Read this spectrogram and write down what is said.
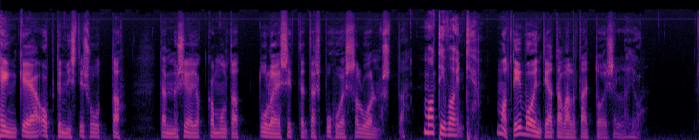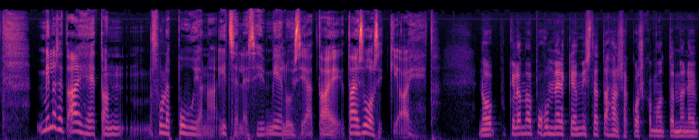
henkeä, optimistisuutta, tämmöisiä, jotka multa tulee sitten tässä puhuessa luonnosta. Motivointia. Motivointia tavalla tai toisella, joo. Millaiset aiheet on sulle puhujana itsellesi mieluisia tai, tai suosikkiaiheita? No kyllä mä puhun melkein mistä tahansa, koska mä oon tämmöinen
